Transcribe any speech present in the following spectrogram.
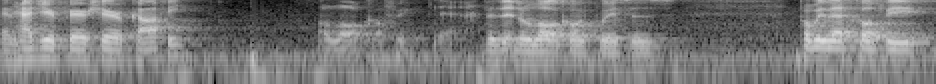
And had your fair share of coffee. A lot of coffee. Yeah. Visited a lot of coffee places. Probably less coffee.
